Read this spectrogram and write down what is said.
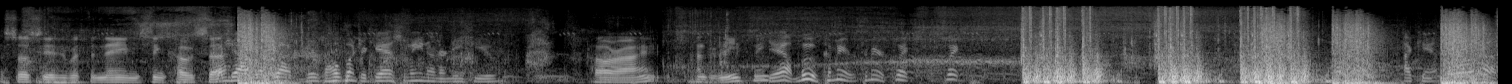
associated with the name Zincosa. Watch out, watch out. There's a whole bunch of gasoline underneath you. All right, underneath me. Yeah, move. Come here. Come here. Quick. Quick. I can't blow it up.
